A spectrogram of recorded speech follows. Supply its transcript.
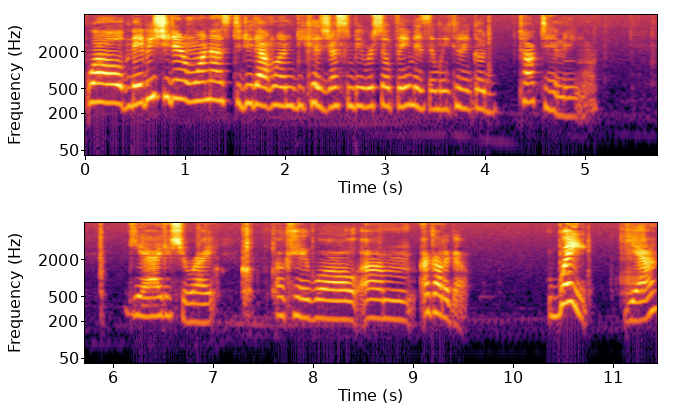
Well, maybe she didn't want us to do that one because Justin Bieber's so famous and we couldn't go talk to him anymore. Yeah, I guess you're right. Okay, well, um, I gotta go. Wait, yeah?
